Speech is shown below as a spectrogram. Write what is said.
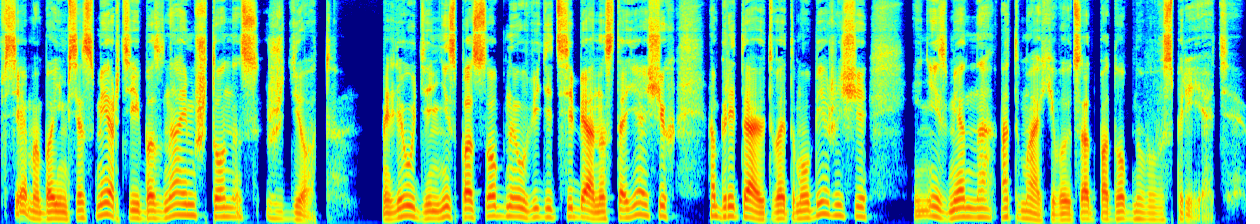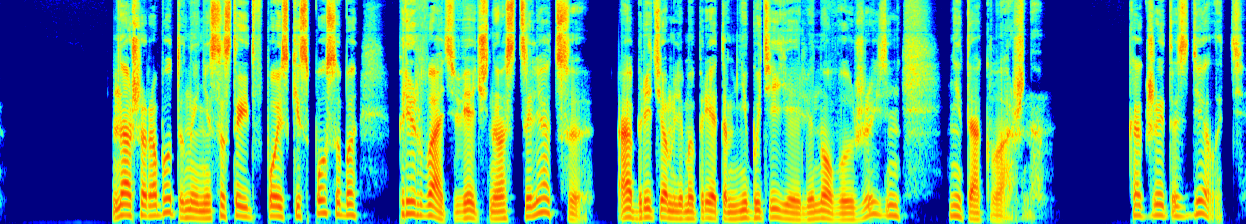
Все мы боимся смерти, ибо знаем, что нас ждет. Люди, не способные увидеть себя настоящих, обретают в этом убежище и неизменно отмахиваются от подобного восприятия. Наша работа ныне состоит в поиске способа прервать вечную осцилляцию, а обретем ли мы при этом небытие или новую жизнь, не так важно. Как же это сделать?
